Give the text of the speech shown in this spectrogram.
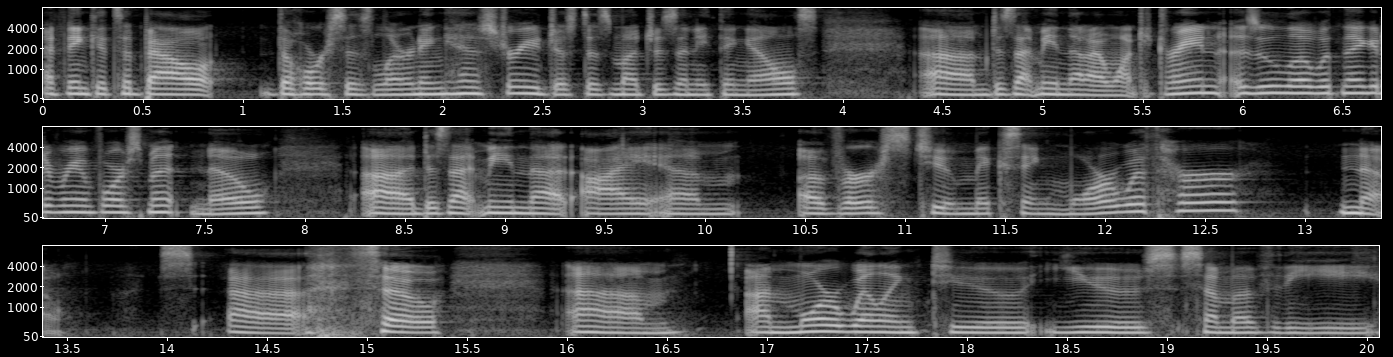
I think it's about the horse's learning history just as much as anything else. Um, does that mean that I want to train Azula with negative reinforcement? No. Uh, does that mean that I am averse to mixing more with her? No. Uh, so um, I'm more willing to use some of the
